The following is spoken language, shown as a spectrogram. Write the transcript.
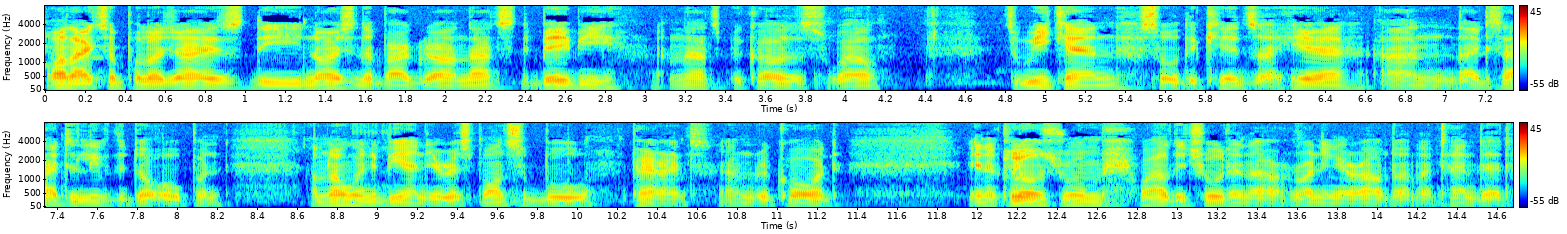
Well, I'd like to apologize. The noise in the background, that's the baby, and that's because, well, it's a weekend, so the kids are here, and I decided to leave the door open. I'm not going to be an irresponsible parent and record in a closed room while the children are running around unattended.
